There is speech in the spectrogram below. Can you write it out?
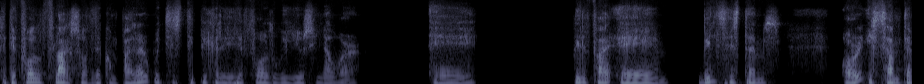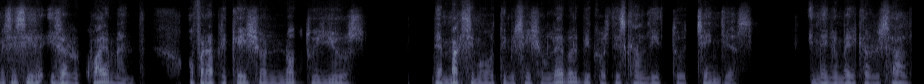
the default flags of the compiler, which is typically the default we use in our uh, build, uh, build systems, or is sometimes is a requirement of an application not to use the maximum optimization level because this can lead to changes in the numerical result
